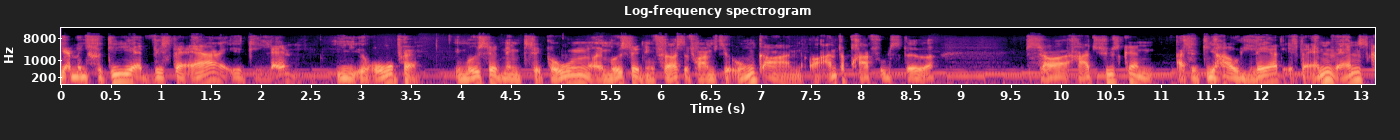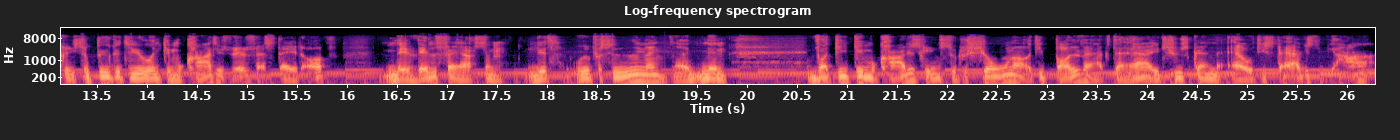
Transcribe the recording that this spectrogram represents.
Jamen, fordi at hvis der er et land i Europa, i modsætning til Polen, og i modsætning først og fremmest til Ungarn og andre pragtfulde steder, så har Tyskland, altså de har jo lært efter 2. verdenskrig, så byggede de jo en demokratisk velfærdsstat op med velfærd sådan lidt ude på siden, ikke? men hvor de demokratiske institutioner og de boldværk, der er i Tyskland, er jo de stærkeste, vi har.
